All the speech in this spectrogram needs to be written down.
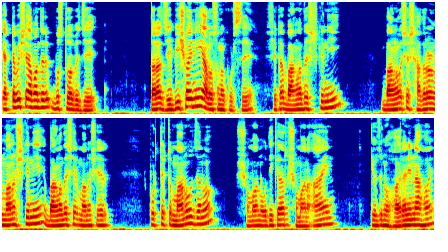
একটা বিষয় আমাদের বুঝতে হবে যে তারা যে বিষয় নিয়ে আলোচনা করছে, সেটা বাংলাদেশকে নিয়েই, বাংলাদেশের সাধারণ মানুষকে নিয়ে, বাংলাদেশের মানুষের প্রত্যেকটা মানুষ যেন সমান অধিকার, সমান আইন কেউ যেন হয়রানি না হয়।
